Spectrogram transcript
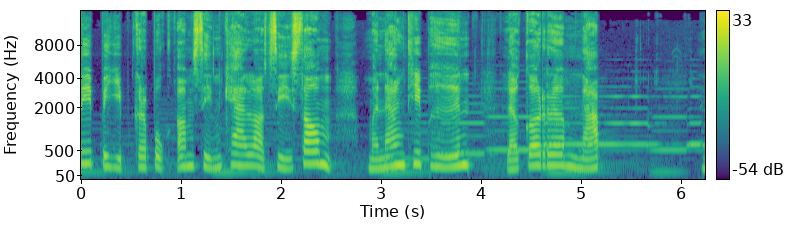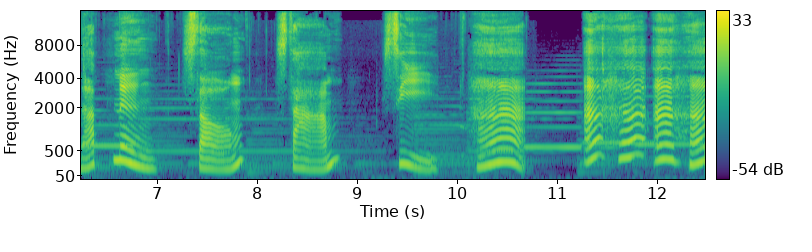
รีบไปหยิบกระปุกออมสินแครอทสีส้ม มานั่งที่พื้น แล้วก็เริ่มนับ นับหนึ่งสองสามสี่ห้าอาฮะอาฮะ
